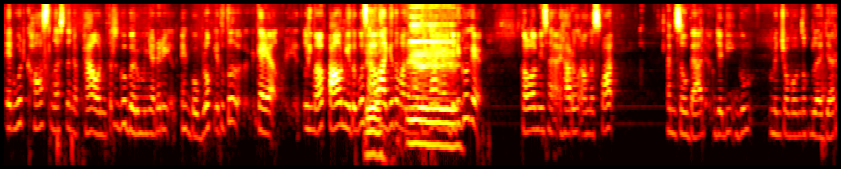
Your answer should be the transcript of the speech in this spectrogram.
it would cost less than a pound. Terus gue baru menyadari, eh goblok itu tuh kayak 5 pound gitu. Gue Iya. salah gitu matematika Iya, iya, ya. iya. Jadi gue kayak kalau misalnya harus on the spot, I'm so bad. Jadi gue mencoba untuk belajar.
